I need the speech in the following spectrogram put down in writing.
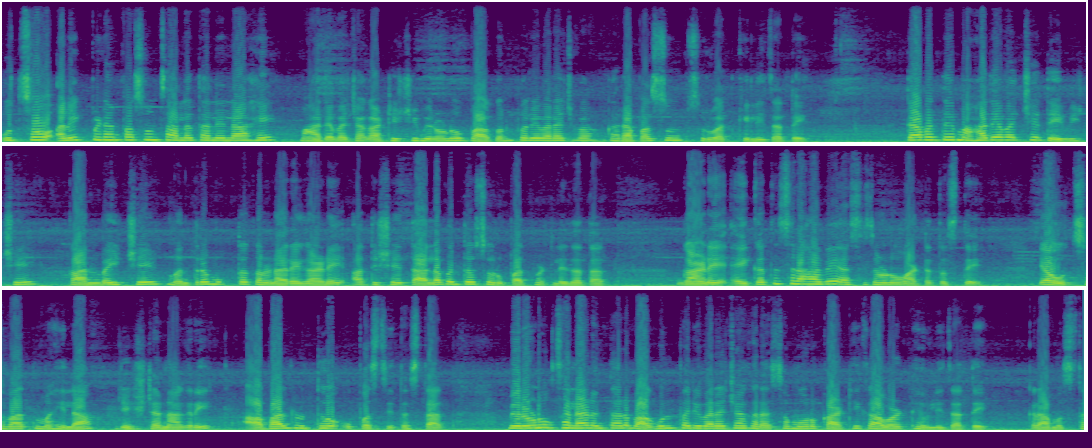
उत्सव अनेक पिढ्यांपासून चालत आलेला आहे. महादेवाच्या गाठीची मिरवणूक बागुल परिवाराच्या घरापासून सुरुवात केली जाते. त्यामध्ये महादेवाचे देवीचे कानबाईचे मंत्रमुक्त करणारे गाणे अतिशय तालबद्ध स्वरूपात म्हटले जातात. गाणे ऐकतच राहावे असे जणू वाटत असते. या उत्सवात महिला ज्येष्ठ नागरिक आबालवृद्ध उपस्थित असतात. मिरवणूक झाल्यानंतर बागुल परिवाराच्या घरासमोर काठी कावड ठेवली जाते. ग्रामस्थ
